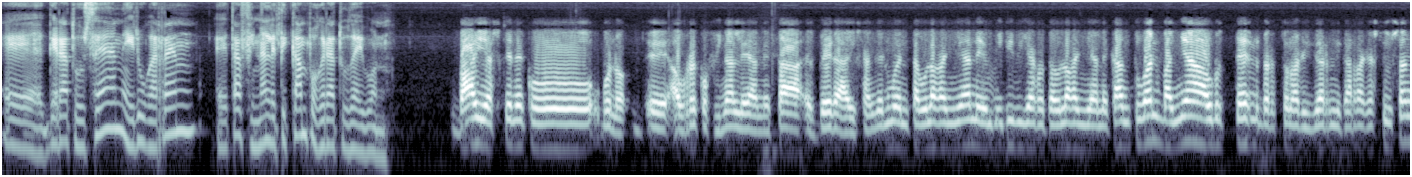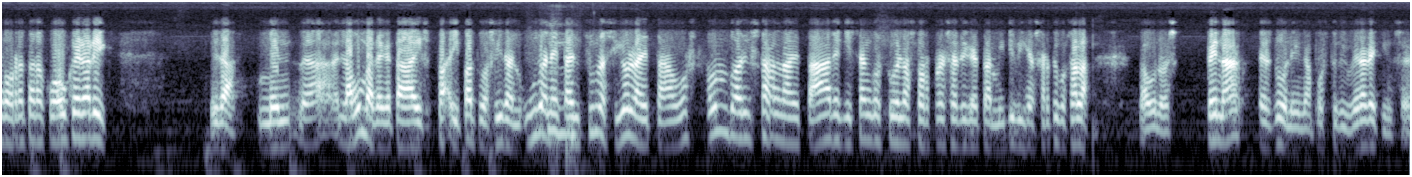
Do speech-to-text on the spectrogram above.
e, geratu zen, hirugarren eta finaletik kanpo geratu da ibon. Bai, azkeneko, bueno, e, aurreko finalean eta bera izan genuen taula gainean, e, miribilako taula gainean kantuan, baina aurten bertolari gernikarrak ez du izango horretarako aukerarik. Mira, men, lagun batek eta ipatu hasieran udan eta mm. entzuna ziola eta ondo ari zala eta arek izango zuela sorpresarik eta miribilan sartuko zala. Ba, bueno, ez, pena ez duen egin aposturik berarekin, ze,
